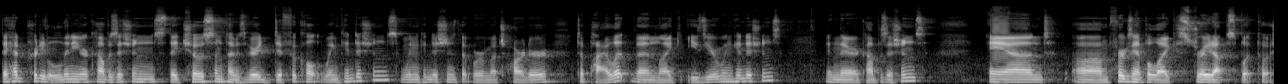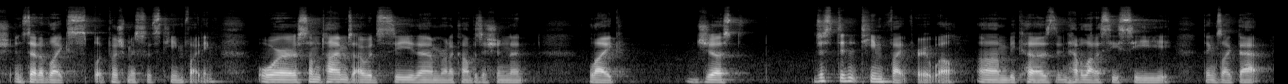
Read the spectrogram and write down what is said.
they had pretty linear compositions. They chose sometimes very difficult win conditions, win conditions that were much harder to pilot than like easier win conditions in their compositions. and um, for example, like straight up split push instead of like split push with team fighting. Or sometimes I would see them run a composition that like just just didn't team fight very well um, because didn't have a lot of CC things like that,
